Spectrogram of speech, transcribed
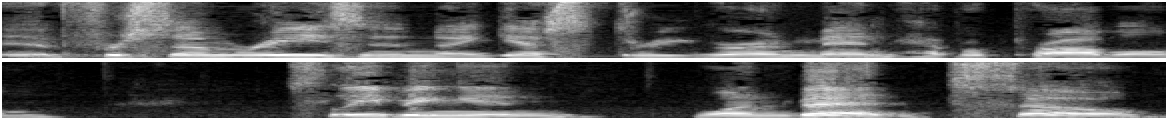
Uh, for some reason, I guess three grown men have a problem sleeping in one bed. So,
